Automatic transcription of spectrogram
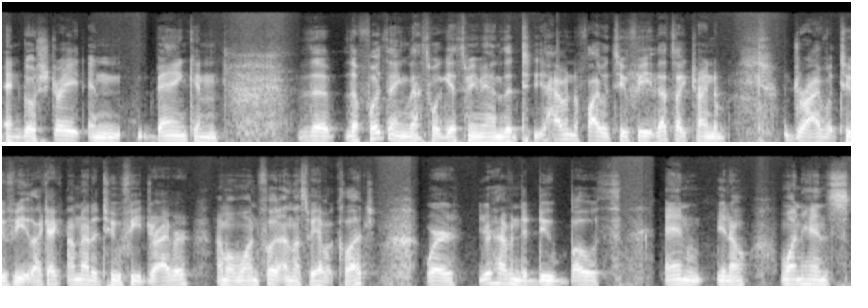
and go straight and bank. And the the foot thing that's what gets me man. The t- having to fly with two feet that's like trying to drive with two feet. Like I, i'm not a two feet driver. I'm a one foot unless we have a clutch where you're having to do both and you know one hand's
